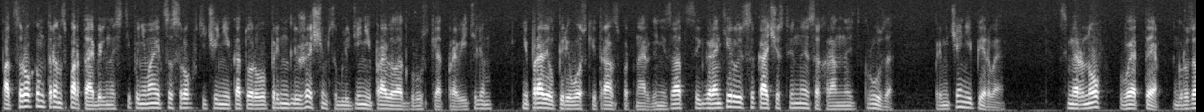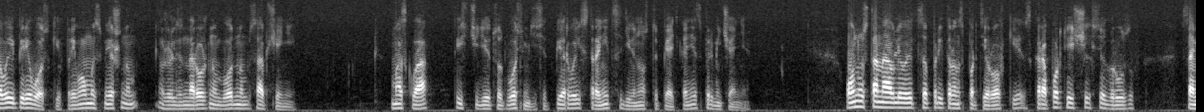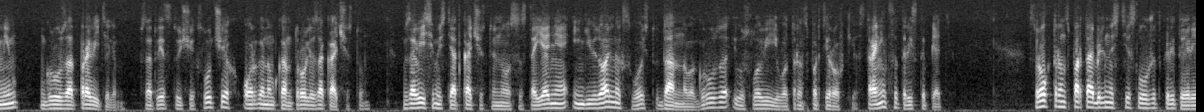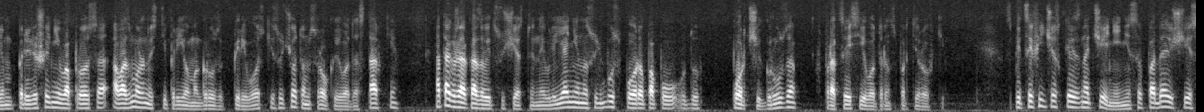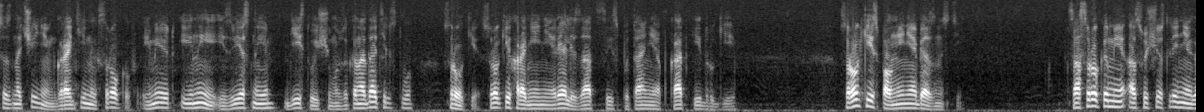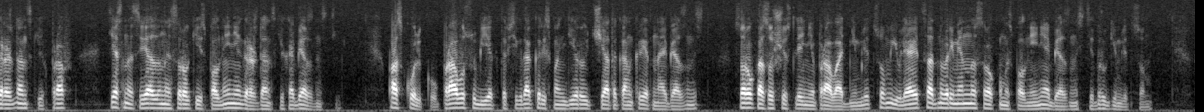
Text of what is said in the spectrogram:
Под сроком транспортабельности понимается срок, в течение которого при надлежащем соблюдении правил отгрузки отправителем и правил перевозки транспортной организации гарантируется качественная сохранность груза. Примечание первое. Смирнов В.Т. Грузовые перевозки в прямом и смешанном железнодорожном водном сообщении. Москва, 1981, страница 95, конец примечания. Он устанавливается при транспортировке скоропортящихся грузов самим грузоотправителем, в соответствующих случаях органом контроля за качеством, в зависимости от качественного состояния индивидуальных свойств данного груза и условий его транспортировки. Страница 305. Срок транспортабельности служит критерием при решении вопроса о возможности приема груза к перевозке с учетом срока его доставки, а также оказывает существенное влияние на судьбу спора по поводу порчи груза в процессе его транспортировки. Специфическое значение, не совпадающее со значением гарантийных сроков, имеют и иные известные действующему законодательству сроки, сроки хранения, реализации, испытания, обкатки и другие. Сроки исполнения обязанностей. Со сроками осуществления гражданских прав тесно связаны сроки исполнения гражданских обязанностей, поскольку праву субъекта всегда корреспондирует чья-то конкретная обязанность, Срок осуществления права одним лицом является одновременно сроком исполнения обязанности другим лицом.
